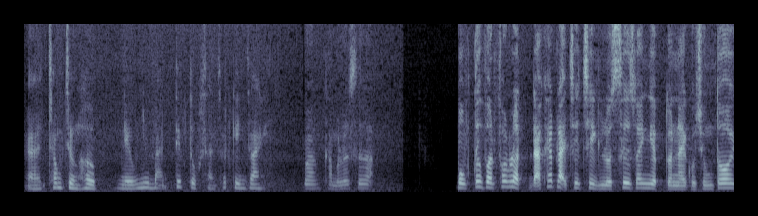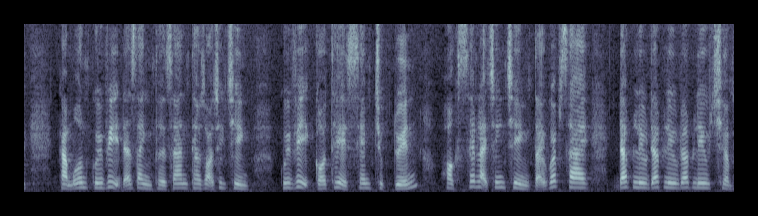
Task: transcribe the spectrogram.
à, trong trường hợp nếu như bạn tiếp tục sản xuất kinh doanh. Vâng, cảm ơn luật sư ạ. Mục tư vấn pháp luật đã khép lại chương trình luật sư doanh nghiệp tuần này của chúng tôi. Cảm ơn quý vị đã dành thời gian theo dõi chương trình. Quý vị có thể xem trực tuyến hoặc xem lại chương trình tại website www.vitv.vn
